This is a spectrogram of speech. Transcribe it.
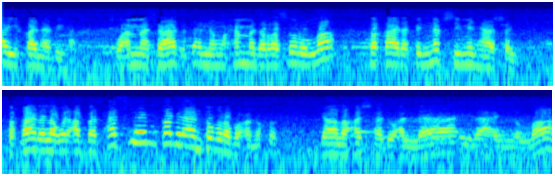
أيقن بها. وأما شهادة أن محمد رسول الله فقال في النفس منها شيء. فقال له العباس أسلم قبل أن تضرب عنقك. قال أشهد أن لا إله إلا الله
